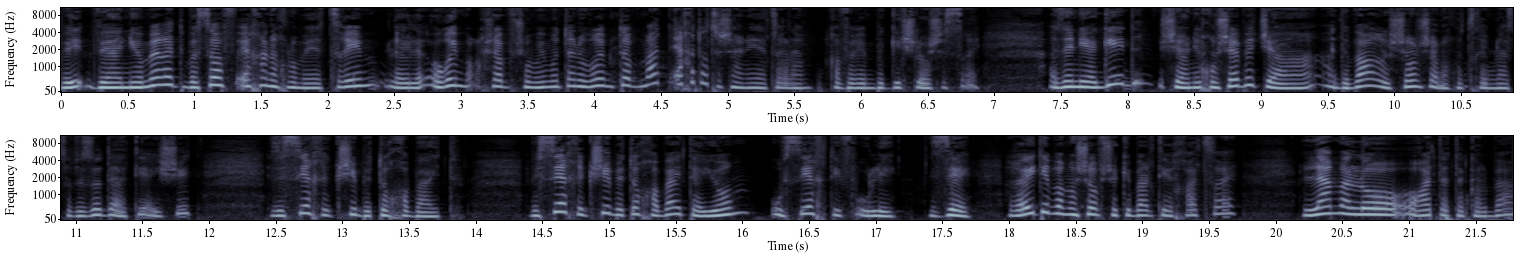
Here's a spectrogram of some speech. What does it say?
ו- ואני אומרת, בסוף, איך אנחנו מייצרים, הורים עכשיו שומעים אותנו, אומרים, טוב, מה, איך את רוצה שאני אייצר להם חברים בגיל 13? אז אני אגיד שאני חושבת שהדבר שה- הראשון שאנחנו צריכים לעשות, וזו דעתי האישית, זה שיח רגשי בתוך הבית. ושיח רגשי בתוך הבית היום הוא שיח תפעולי. זה, ראיתי במשוב שקיבלתי 11, למה לא הורדת את הכלבה?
